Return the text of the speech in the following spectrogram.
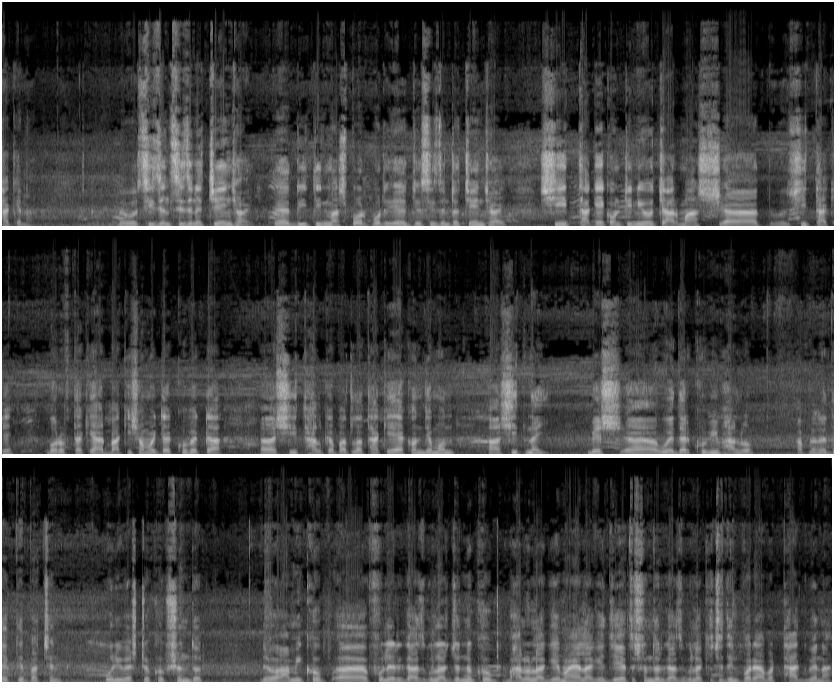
থাকে না। তো সিজন সিজনে চেঞ্জ হয়। দুই, তিন মাস পর পর সিজনটা চেঞ্জ হয়। শীত থাকে কন্টিনিউ চার মাস শীত থাকে, বরফ থাকে। আর বাকি সময়টা খুব একটা শীত হালকা পাতলা থাকে। এখন যেমন শীত নাই, বেশ ওয়েদার খুবই ভালো। আপনারা দেখতে পাচ্ছেন, পরিবেশটা খুব সুন্দর। তো আমি খুব ফুলের গাছগুলোর জন্য খুব ভালো লাগে, মায়া লাগে যে এত সুন্দর গাছগুলো কিছুদিন পরে আবার থাকবে না।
